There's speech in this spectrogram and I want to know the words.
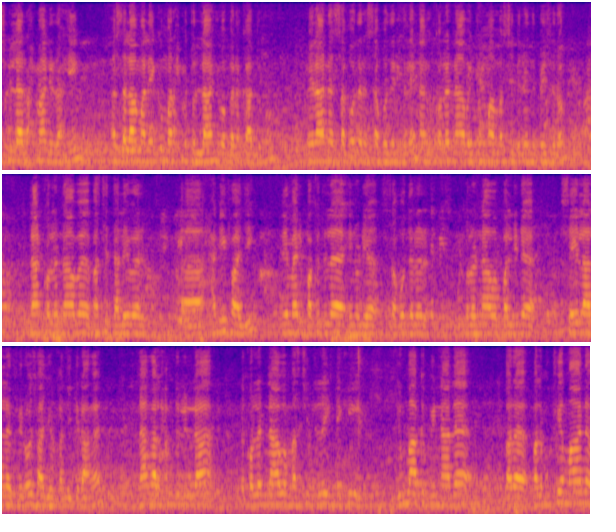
பிஸ்மில்லா ரஹ்மான் ரஹீம் அஸ்லாம் அலைக்கும் வரமத்துல்லாஹி வபரகாத்துக்கும் மேலான சகோதர சகோதரிகளே நாங்கள் கொல்லநாவ ஜும்மா மஸ்ஜிதிலிருந்து பேசுகிறோம். நான் கொல்லநாவ மஸ்ஜித் தலைவர் ஹனீஃபாஜி. இதே மாதிரி பக்கத்தில் என்னுடைய சகோதரர் கொல்லநாவ பள்ளியிட செயலாளர் ஃபிரோசாஜி உட்காந்துக்கிறாங்க நாங்கள் அலமதுல்லா இந்த கொல்லநாவ மஸ்ஜிதில் இன்றைக்கி ஜும்மாக்கு பின்னால் பல பல முக்கியமான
